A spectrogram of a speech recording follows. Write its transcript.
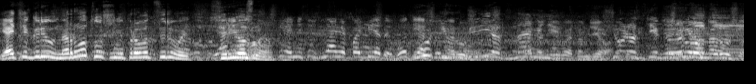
Я тебе говорю, народ лучше не провоцировать, серьезно. Я несу знамя победы. Вот я что руки нарушил. убери от знамени. в этом дело. Еще раз тебе говорю, он нарушил.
